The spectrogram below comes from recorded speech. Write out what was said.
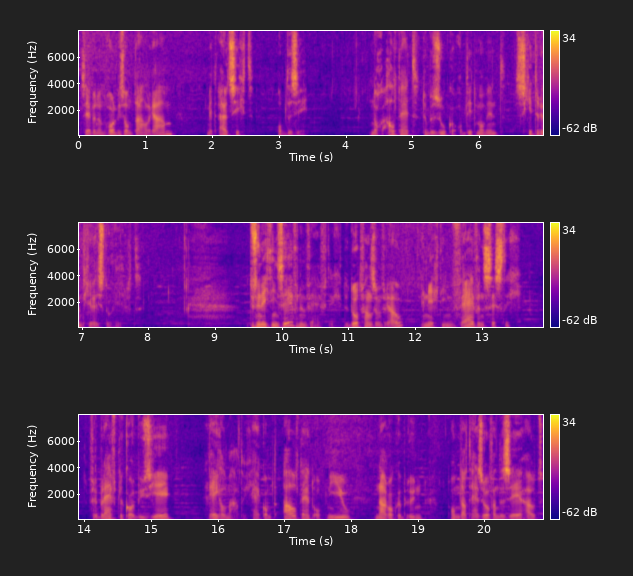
Ze hebben een horizontaal raam met uitzicht op de zee. Nog altijd te bezoeken op dit moment, schitterend gerestaureerd. Tussen 1957, de dood van zijn vrouw, en 1965 verblijft Le Corbusier regelmatig. Hij komt altijd opnieuw naar Roquebrune, omdat hij zo van de zee houdt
